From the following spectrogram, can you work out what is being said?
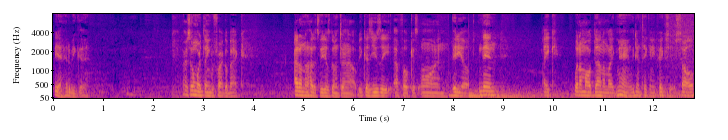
but yeah, it'll be good. All right, so one more thing before I go back. I don't know how this video is going to turn out because usually I focus on video and then like when I'm all done, I'm like, man, we didn't take any pictures. So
